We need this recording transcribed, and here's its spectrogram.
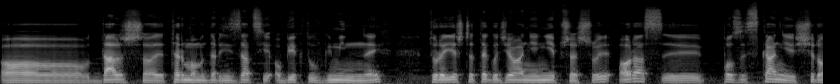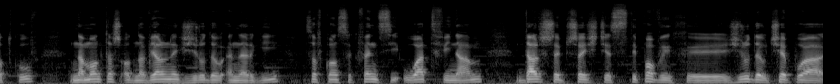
o dalsze termomodernizację obiektów gminnych, które jeszcze tego działania nie przeszły oraz y, pozyskanie środków na montaż odnawialnych źródeł energii, co w konsekwencji ułatwi nam dalsze przejście z typowych źródeł ciepła,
